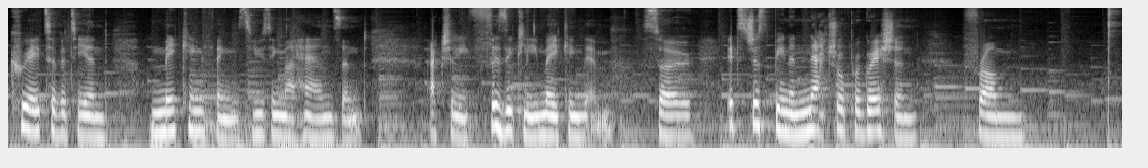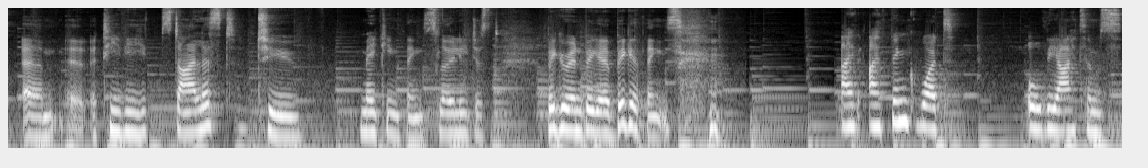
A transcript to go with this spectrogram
creativity and making things using my hands and actually physically making them. So it's just been a natural progression from um, a, a TV stylist to making things slowly, just bigger and bigger, bigger things. I, I think what all the items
